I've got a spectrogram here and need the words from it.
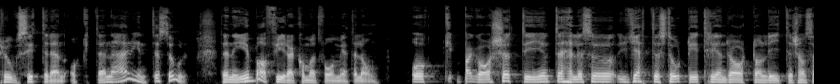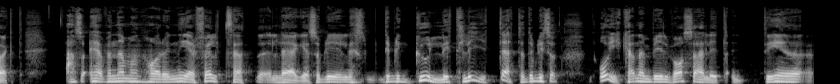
provsitter den och den är inte stor. Den är ju bara 4,2 meter lång. Och bagaget är ju inte heller så jättestort, det är 318 liter som sagt. Alltså även när man har ett nerfällt eh, läge så blir det, liksom, det blir gulligt litet. Det blir så, oj kan en bil vara så här liten? Det är,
